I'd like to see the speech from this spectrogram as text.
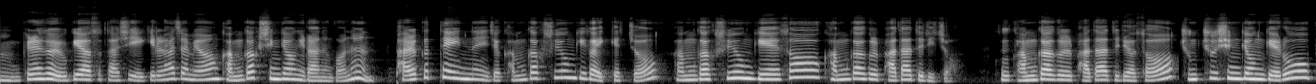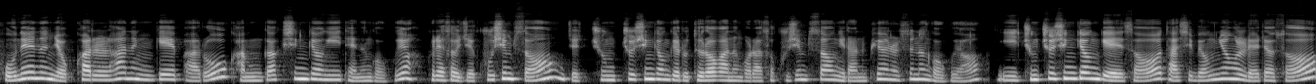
음, 그래서 여기 와서 다시 얘기를 하자면 감각신경이라는 거는 발끝에 있는 이제 감각 수용기가 있겠죠. 감각 수용기에서 감각을 받아들이죠. 그 감각을 받아들여서 중추신경계로 보내는 역할을 하는 게 바로 감각신경이 되는 거고요. 그래서 이제 구심성, 이제 중추신경계로 들어가는 거라서 구심성이라는 표현을 쓰는 거고요. 이 중추신경계에서 다시 명령을 내려서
